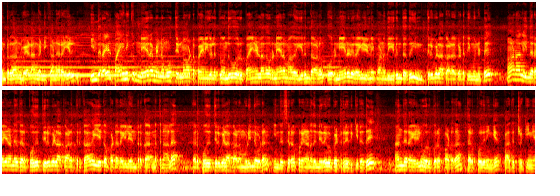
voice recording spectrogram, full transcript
ஒன்றுதான் வேளாங்கண்ணிக்கான ரயில். இந்த ரயில் பயணிக்கும் நேரம் என்னமோ தென் மாவட்ட பயணிகளுக்கு வந்து ஒரு பயனில்லாத ஒரு நேரமாக இருந்தாலும் ஒரு நேரடி ரயில் இணைப்பானது இருந்தது இந்த திருவிழா காலகட்டத்தை முன்னிட்டு. ஆனால் இந்த ரயிலானது தற்போது திருவிழா காலத்திற்காக இயக்கப்பட்ட ரயில் என்ற காரணத்தினால தற்போது திருவிழா காலம் முடிந்தவுடன் இந்த சிறப்பு ரயிலானது நிறைவு பெற்று இருக்கிறது அந்த ரயிலின் ஒரு புறப்பாடு தான் தற்போது நீங்க பார்த்துட்டு இருக்கீங்க.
